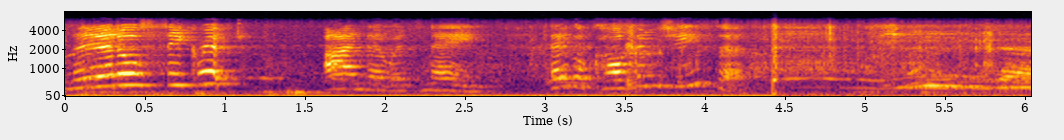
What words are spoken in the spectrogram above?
little secret. I know His name. They will call Him Jesus. Jesus.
